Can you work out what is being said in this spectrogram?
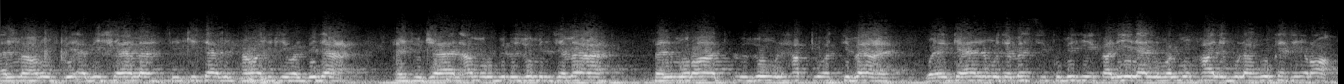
المعروف بأبي شامة في كتاب الحوادث والبدع حيث جاء الأمر بلزوم الجماعة فالمراد لزوم الحق واتباعه وإن كان المتمسك به قليلا والمخالف له كثيرا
